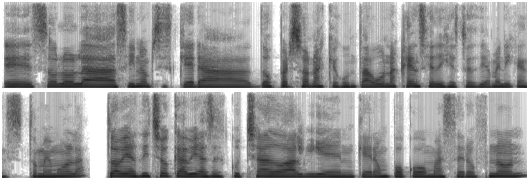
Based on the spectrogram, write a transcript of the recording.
eh, solo la sinopsis que era dos personas que juntaban una agencia dije esto es de Americans esto me mola tú habías dicho que habías escuchado a alguien que era un poco Master of None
